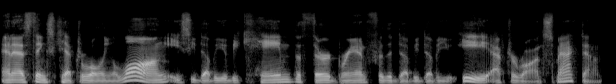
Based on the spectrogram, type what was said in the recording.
And as things kept rolling along, ECW became the third brand for the WWE after Raw and SmackDown,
